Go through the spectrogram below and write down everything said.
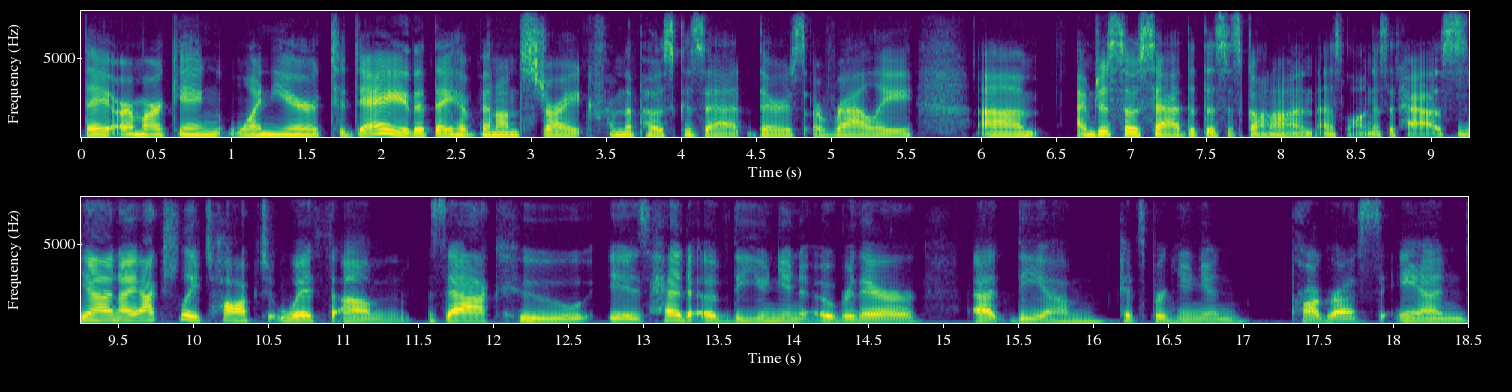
They are marking one year today that they have been on strike from the Post Gazette. There's a rally. Um, I'm just so sad that this has gone on as long as it has. Yeah, and I actually talked with um, Zach, who is head of the union over there at the um, Pittsburgh Union Progress, and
